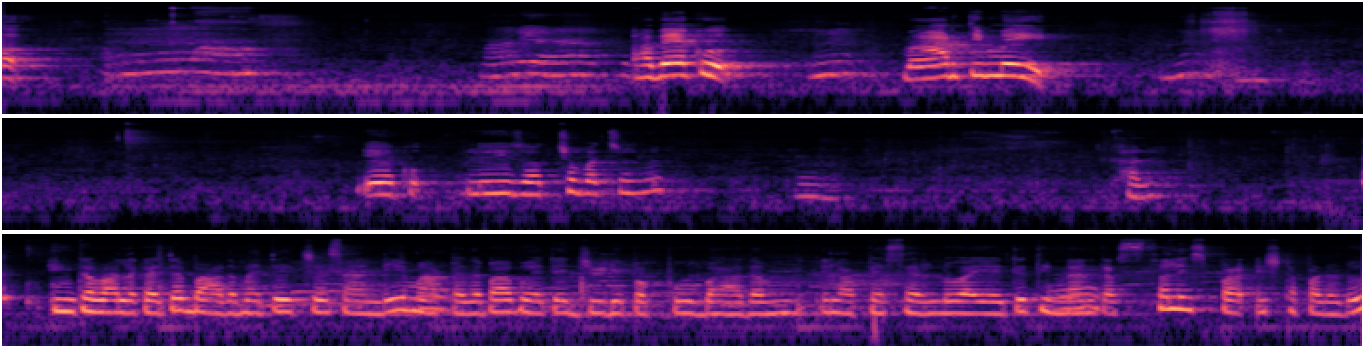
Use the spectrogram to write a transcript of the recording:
అబేకు మార్తిమ్మయి ఏకు ప్లీజ్ వచ్చ బచ్చను హలో ఇంకా వాళ్ళకైతే బాదం అయితే ఇచ్చేసండి. మా పెదబాబు అయితే జీడిపప్పు బాదం ఇలా పెసర్లు అవి అయితే తినడానికి అస్సలు ఇష్ట ఇష్టపడడు.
